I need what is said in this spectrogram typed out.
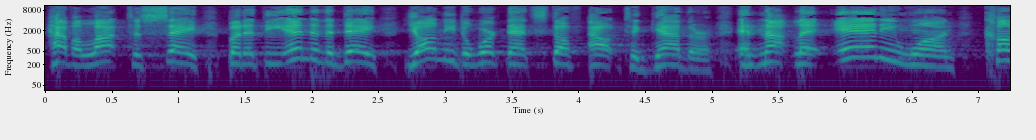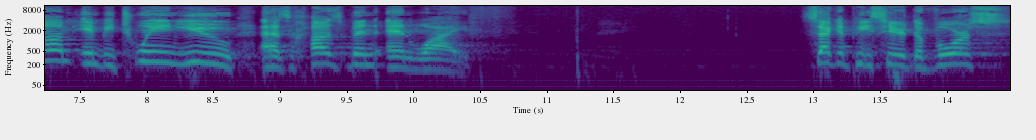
have a lot to say, but at the end of the day, y'all need to work that stuff out together and not let anyone come in between you as husband and wife. Second piece here divorce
